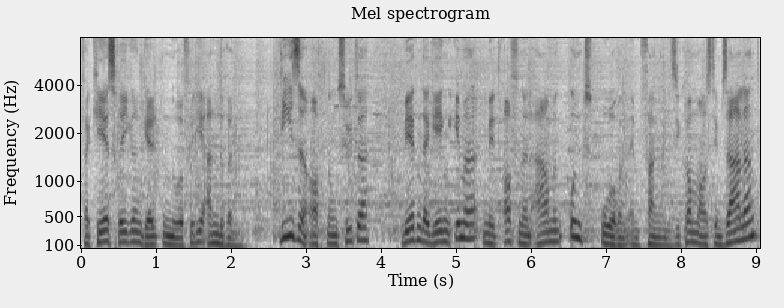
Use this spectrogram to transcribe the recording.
Verkehrsregeln gelten nur für die anderen. Diese Ordnungshüter werden dagegen immer mit offenen Armen und Ohren empfangen. Sie kommen aus dem Saarland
